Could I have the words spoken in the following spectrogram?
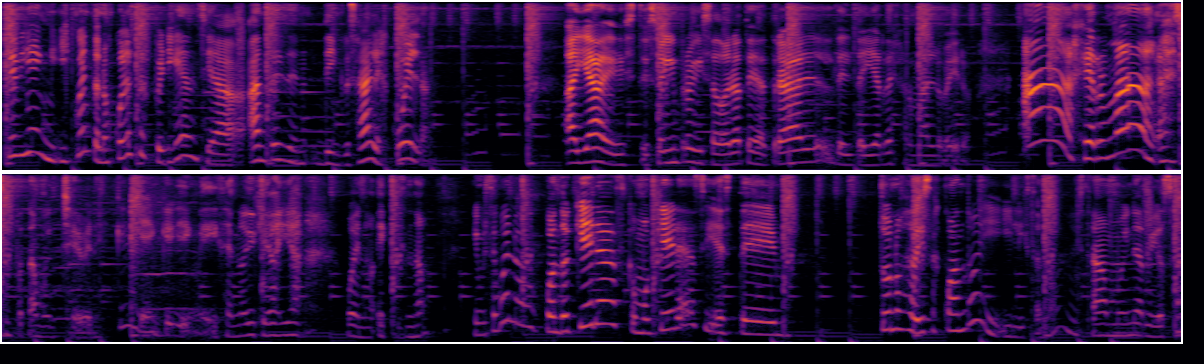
Qué bien, y cuéntanos, ¿cuál es tu experiencia antes de, ingresar a la escuela? Ah, ya, este, soy improvisadora teatral del taller de Germán Lovero. Ah, Germán. Ah, es un pata muy chévere. Qué bien, qué bien, me dice, ¿no? Dije, ay, ya, bueno, X, ¿no? Y me dice, bueno, cuando quieras, como quieras, y este, tú nos avisas cuándo y, y listo, ¿no? Estaba muy nerviosa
